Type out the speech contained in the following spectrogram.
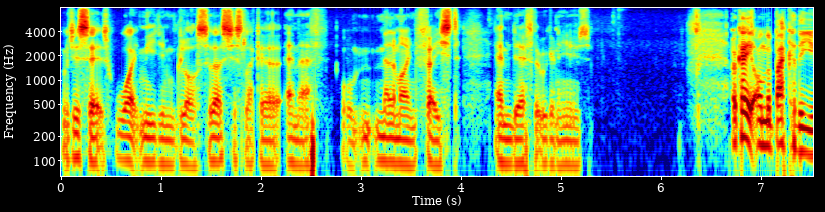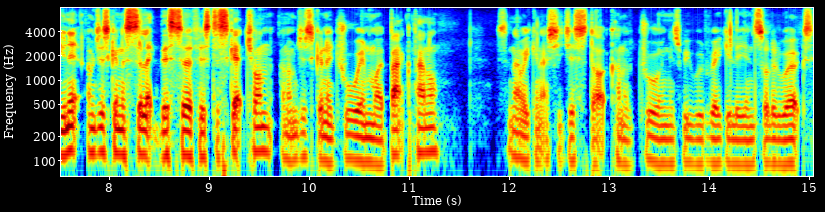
We'll just say it's white medium gloss, so that's just like a MF, or melamine faced MDF that we're going to use. Okay, on the back of the unit, I'm just going to select this surface to sketch on, and I'm just going to draw in my back panel. So now we can actually just start kind of drawing as we would regularly in SolidWorks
